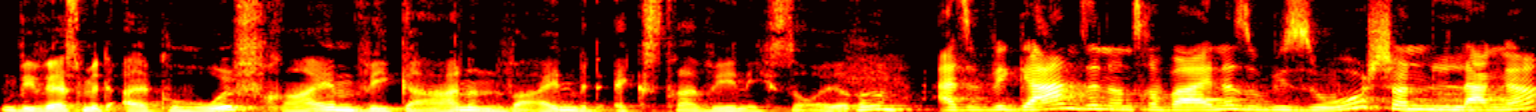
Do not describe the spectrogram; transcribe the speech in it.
Und wie wäre es mit alkoholfreiem, veganen Wein mit extra wenig Säure? Also vegan sind unsere Weine sowieso schon lange,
